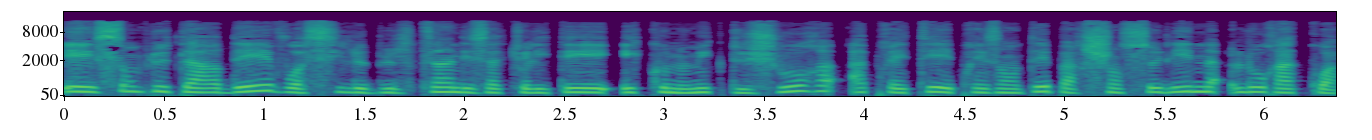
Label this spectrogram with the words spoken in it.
Et sans plus tarder, voici le bulletin des actualités économiques du jour, apprêté et présenté par Chanceline Louraquois.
